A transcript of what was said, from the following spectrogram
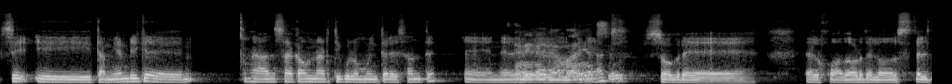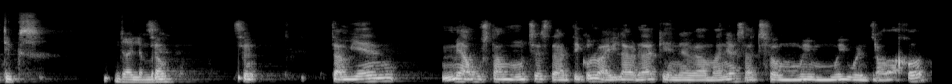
Sí, y también vi que han sacado un artículo muy interesante en el, en sobre el jugador de los Celtics, Jalen Brown. Sí. También me ha gustado mucho este artículo. Ahí la verdad que en el Maniacs ha hecho muy, muy buen trabajo.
